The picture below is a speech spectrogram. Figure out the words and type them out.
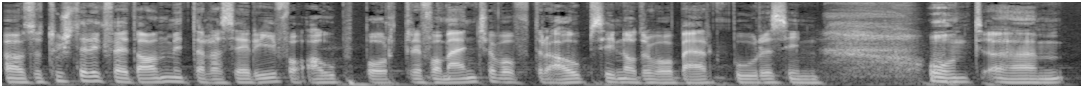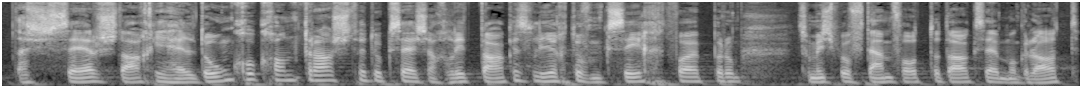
Also die Ausstellung fängt an mit einer Serie von Alpporträts von Menschen, die auf der Alp sind oder die Bergbauern sind. Und ähm, das ist sehr starke Hell-Dunkel-Kontraste. Du siehst ein bisschen Tageslicht auf dem Gesicht von jemandem. Zum Beispiel auf diesem Foto da sieht man gerade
